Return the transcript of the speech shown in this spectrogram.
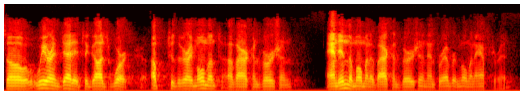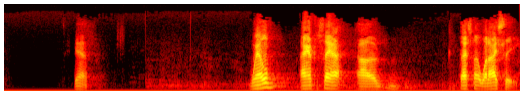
So we are indebted to God's work up to the very moment of our conversion, and in the moment of our conversion, and for every moment after it. Yes. Well, I have to say, uh, that's not what I see.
